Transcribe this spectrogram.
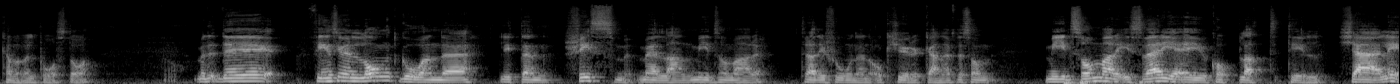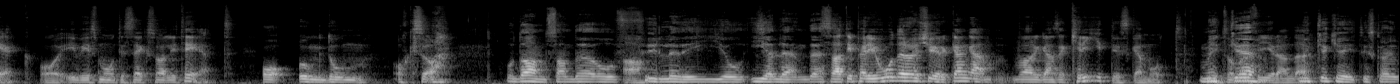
Kan man väl påstå. Men det, det finns ju en långtgående liten schism mellan midsommartraditionen och kyrkan. Eftersom midsommar i Sverige är ju kopplat till kärlek och i viss mån till sexualitet. Och ungdom också. Och dansande och Ja. fylleri och elände. Så att i perioder har kyrkan varit ganska kritiska mot Mycket, mycket kritiska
